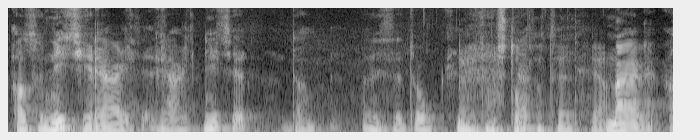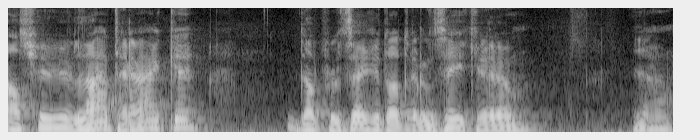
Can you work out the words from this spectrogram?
Als er niets geraakt, raakt niets er, dan is het ook. Nee, dan stopt het. Hè? Ja. Maar als je je laat raken, dat wil zeggen dat er een zekere. Ja,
